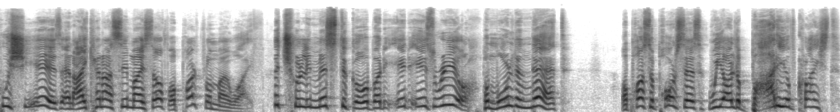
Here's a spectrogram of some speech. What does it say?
who she is, and I cannot see myself apart from my wife. It's truly mystical, but it is real. But more than that, Apostle Paul says we are the body of Christ.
